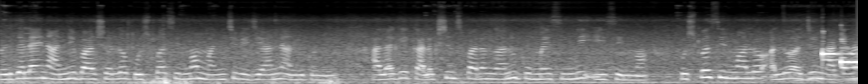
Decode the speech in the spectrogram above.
విడుదలైన అన్ని భాషల్లో పుష్ప సినిమా మంచి విజయాన్ని అందుకుంది. అలాగే కలెక్షన్స్ పరంగానూ కుమ్మేసింది ఈ సినిమా. పుష్ప సినిమాలో అల్లు అర్జున్ నటన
